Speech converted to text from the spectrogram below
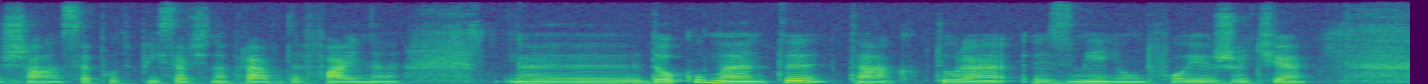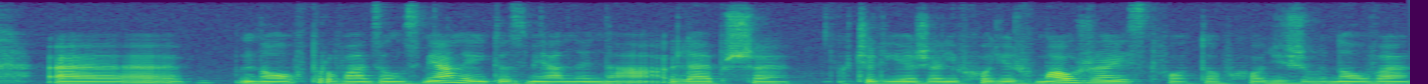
szansę podpisać naprawdę fajne dokumenty, tak, które zmienią Twoje życie e, no, wprowadzą zmiany i to zmiany na lepsze. Czyli jeżeli wchodzisz w małżeństwo, to wchodzisz w nowe,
